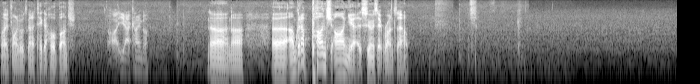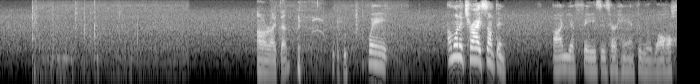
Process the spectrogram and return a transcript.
Well, I thought it was gonna take a whole bunch. Uh, yeah, kinda. No, no. Uh, I'm gonna punch Anya as soon as it runs out. Right then. Wait. I want to try something. Anya phases her hand through the wall.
